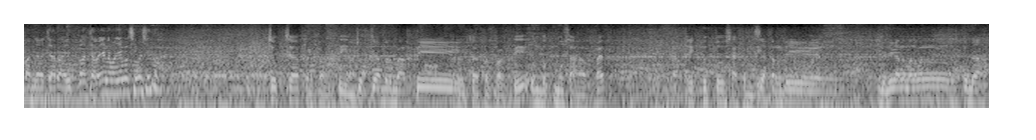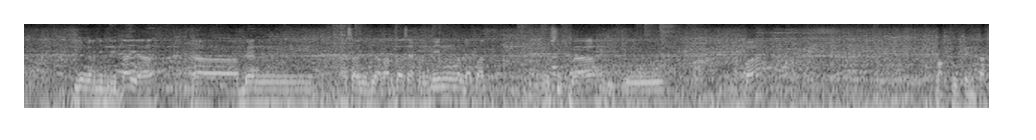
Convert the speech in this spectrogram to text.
pada acara itu acaranya namanya apa sih mas itu Jogja berbakti mas Jogja berbakti Jogja berbakti untuk musahabat tribute to Seventeen Seventeen jadi kan teman-teman udah dengar di berita ya eh, band asal Yogyakarta Seventeen mendapat musibah gitu. Apa? Waktu pentas.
